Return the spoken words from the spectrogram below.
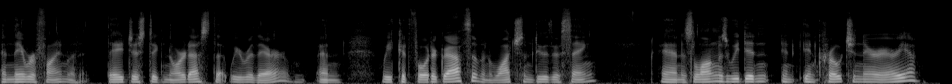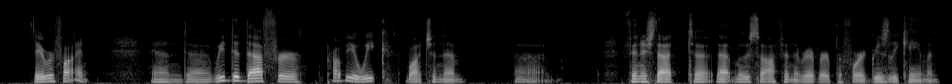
and they were fine with it. They just ignored us that we were there, and we could photograph them and watch them do their thing. And as long as we didn't en- encroach in their area, they were fine. And uh, we did that for probably a week, watching them uh, finish that uh, that moose off in the river before a grizzly came and,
